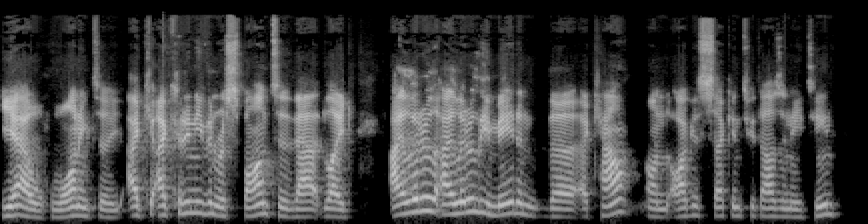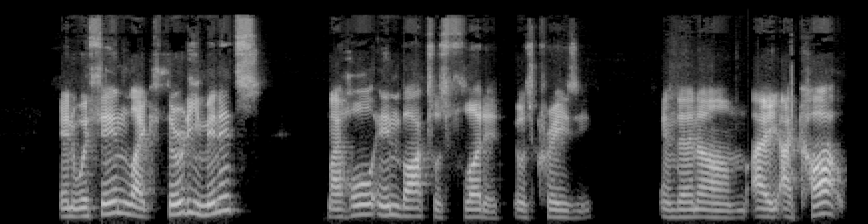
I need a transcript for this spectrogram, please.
Yeah, wanting to. I, I couldn't even respond to that. Like I literally I literally made an, the account on August second, two thousand eighteen, and within like thirty minutes, my whole inbox was flooded. It was crazy. And then um, I I caught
